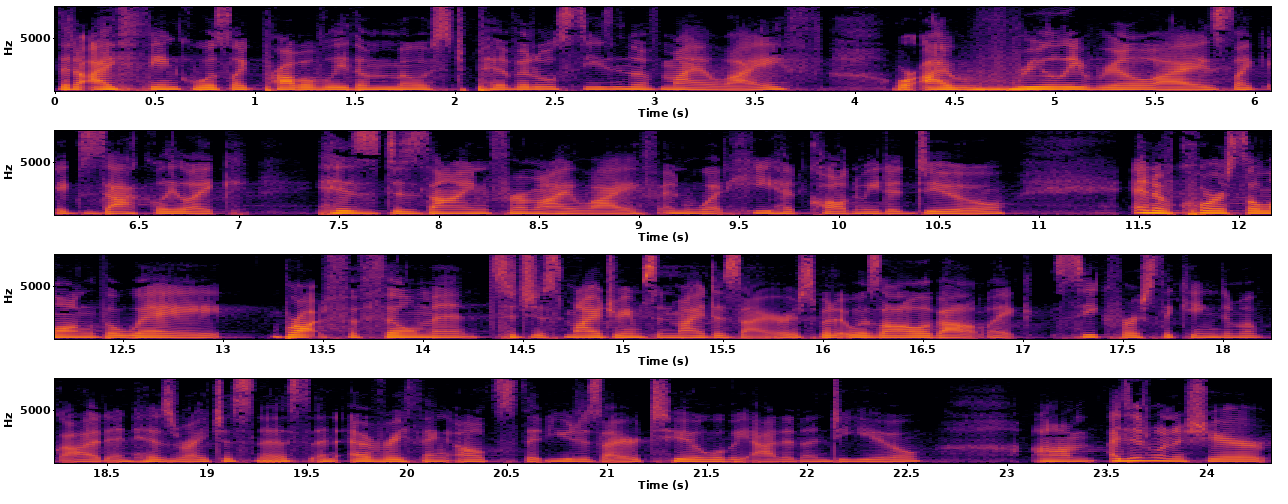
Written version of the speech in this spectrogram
that I think was like probably the most pivotal season of my life where I really realized like exactly like his design for my life and what he had called me to do. And of course, along the way, brought fulfillment to just my dreams and my desires, but it was all about like seek first the kingdom of God and his righteousness, and everything else that you desire too will be added unto you. Um, I did want to share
